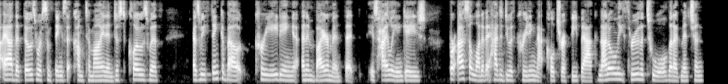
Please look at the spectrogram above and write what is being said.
add that those were some things that come to mind and just close with as we think about creating an environment that is highly engaged. For us, a lot of it had to do with creating that culture of feedback, not only through the tool that I've mentioned,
